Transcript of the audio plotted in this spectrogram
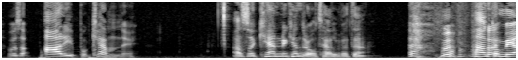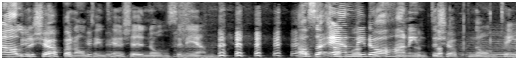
och var så arg på Kenny. Alltså Kenny kan dra åt helvete. Men Han kommer ju aldrig köpa någonting till en tjej någonsin igen. Alltså än idag har han inte köpt någonting.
